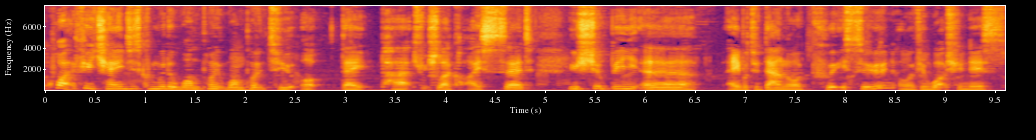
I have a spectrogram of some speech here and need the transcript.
quite a few changes come with a 1.1.2 update patch, which like I said, you should be uh, able to download pretty soon, or if you're watching this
